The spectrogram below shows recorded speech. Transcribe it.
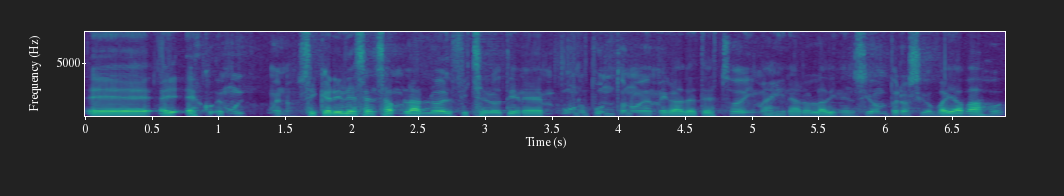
Eh, eh, es, muy, bueno, si queréis desensamblarlo, el fichero tiene 1.9 megas de texto, imaginaros la dimensión, pero si os vais abajo,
